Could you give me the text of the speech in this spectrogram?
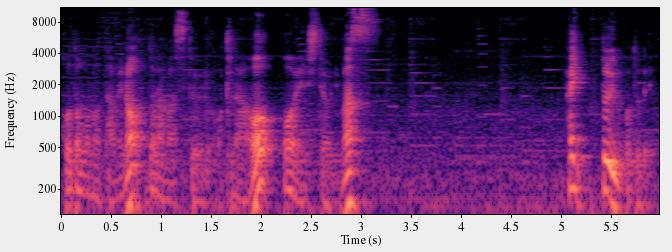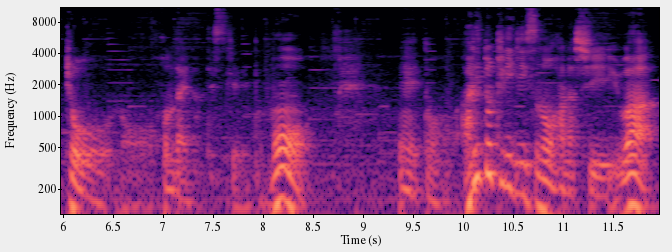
子供のためのドラマスクール沖縄を応援しております。はい。ということで、今日の本題なんですけれども、えっ、ー、と、アリとキリギリスのお話は、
